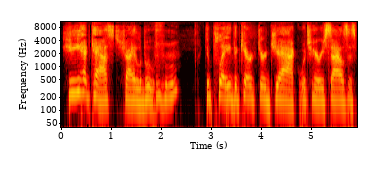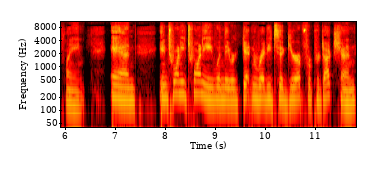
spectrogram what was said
She had cast Shia LaBeouf Mm-hmm. To play the character Jack, which Harry Styles is playing, and in 2020, when they were getting ready to gear up for production,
